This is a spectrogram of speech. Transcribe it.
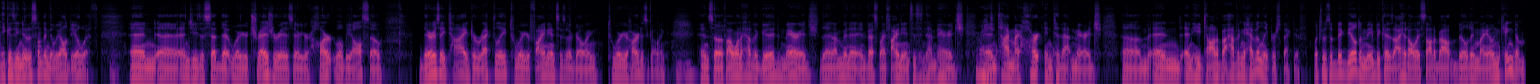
because he knew it was something that we all deal with. Mm-hmm. And, uh, and Jesus said that where your treasure is, there your heart will be also there is a tie directly to where your finances are going to where your heart is going. Mm-hmm. And so if I want to have a good marriage, then I'm going to invest my finances in that marriage right. and tie my heart into that marriage. Um, and and he taught about having a heavenly perspective, which was a big deal to me because I had always thought about building my own kingdom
